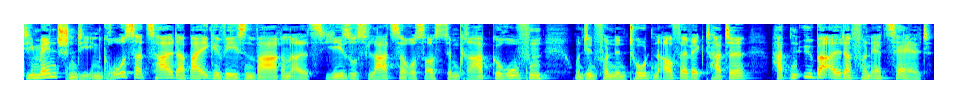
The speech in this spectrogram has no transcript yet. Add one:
Die Menschen, die in großer Zahl dabei gewesen waren, als Jesus Lazarus aus dem Grab gerufen und ihn von den Toten auferweckt hatte, hatten überall davon erzählt.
